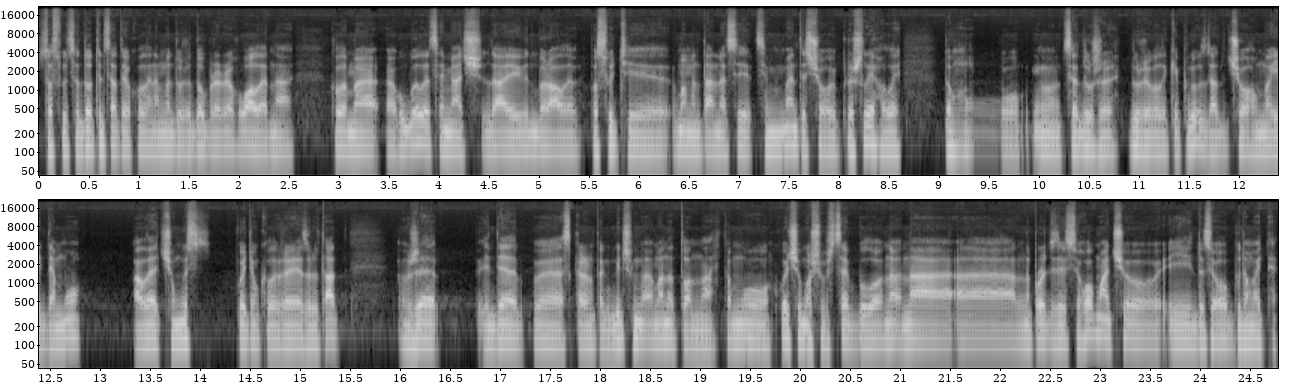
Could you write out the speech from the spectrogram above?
стосується до 30-ї хвилини, ми дуже добре реагували на коли ми губили цей м'яч, да, і відбирали по суті моментально ці, ці моменти, з чого і прийшли голи. Тому ну, це дуже дуже великий плюс, да, до чого ми йдемо. Але чомусь потім, коли вже результат, вже йде, е, скажімо так, більш монотонно. Тому хочемо, щоб це було на, на, е, на протязі всього матчу, і до цього будемо йти.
